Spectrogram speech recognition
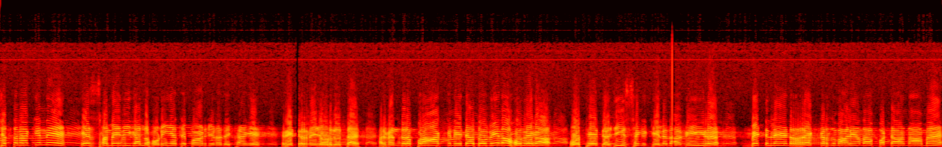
ਜਿੱਤਣਾ ਕਿੰਨੇ? ਇਹ ਸਮੇਂ ਦੀ ਗੱਲ ਹੋਣੀ ਹੈ ਤੇ ਪਾਣ ਜਿਹੜਾ ਦੇਖਾਂਗੇ, ਰੇਡਰ ਨੇ ਜੋੜ ਦਿੱਤਾ ਹਰਵਿੰਦਰ ਭਰਾ ਕੈਨੇਡਾ ਤੋਂ ਵੇਹਦਾ ਹੋਵੇਗਾ। ਉੱਥੇ ਦਲਜੀਤ ਸਿੰਘ ਗਿੱਲ ਦਾ ਵੀਰ ਮਿਡਲੈਂਡ ਰੈਕਰਡਸ ਵਾਲਿਆਂ ਦਾ ਵੱਡਾ ਨਾਮ ਹੈ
